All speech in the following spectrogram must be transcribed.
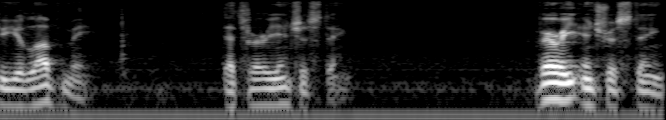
Do you love me? That's very interesting. Very interesting.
